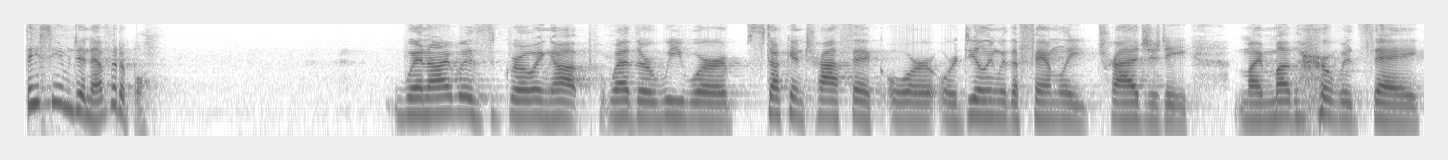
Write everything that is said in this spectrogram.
they seemed inevitable. When I was growing up, whether we were stuck in traffic or, or dealing with a family tragedy, my mother would say,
